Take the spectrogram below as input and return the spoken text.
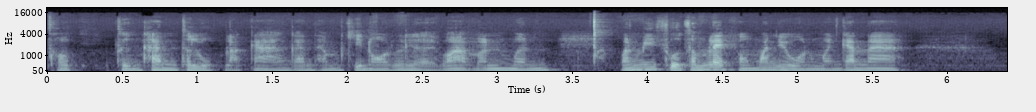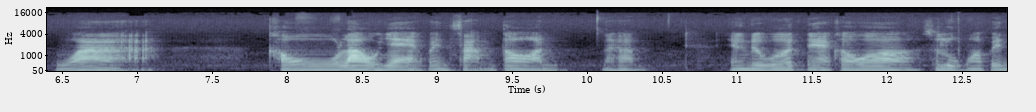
เขาถึงขั้นสรุปหลักการการทำคีโนตไว้เลยว่ามันเหมือนมันมีสูตรสำเร็จของมันอยู่เหมือนกันนะ ว่าเขาเล่าแยกเป็น 3 ตอนนะครับ อย่าง The Word เนี่ยเขาก็สรุปมาเป็น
